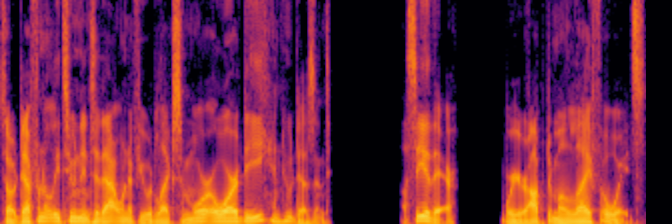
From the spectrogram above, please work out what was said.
So definitely tune into that one if you would like some more ORD, and who doesn't? I'll see you there, where your optimal life awaits.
